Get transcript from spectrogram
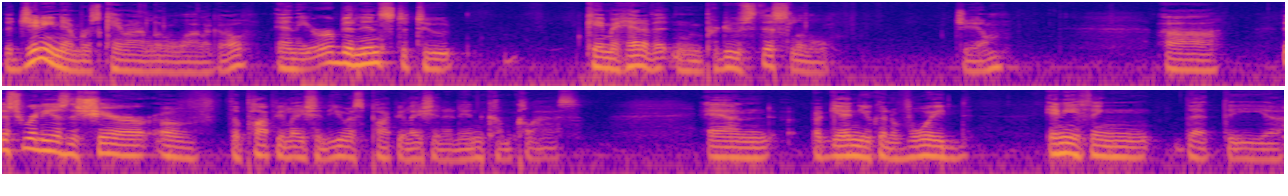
the Gini numbers came out a little while ago, and the Urban Institute came ahead of it and produced this little gem. Uh, this really is the share of the population, the U.S. population, and income class. And again, you can avoid anything that the uh,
